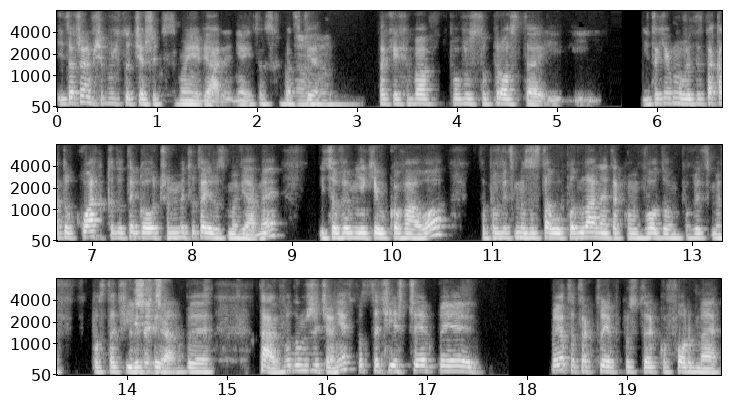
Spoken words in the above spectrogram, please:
i zacząłem się po prostu cieszyć z mojej wiary, nie? I to jest chyba takie, mhm. takie chyba po prostu proste i, i, i tak jak mówię, to jest taka dokładka do tego, o czym my tutaj rozmawiamy i co we mnie kiełkowało, to powiedzmy zostało podlane taką wodą, powiedzmy w postaci jeszcze życia. jakby, tak, wodą życia, nie? W postaci jeszcze jakby bo ja to traktuję po prostu jako formę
